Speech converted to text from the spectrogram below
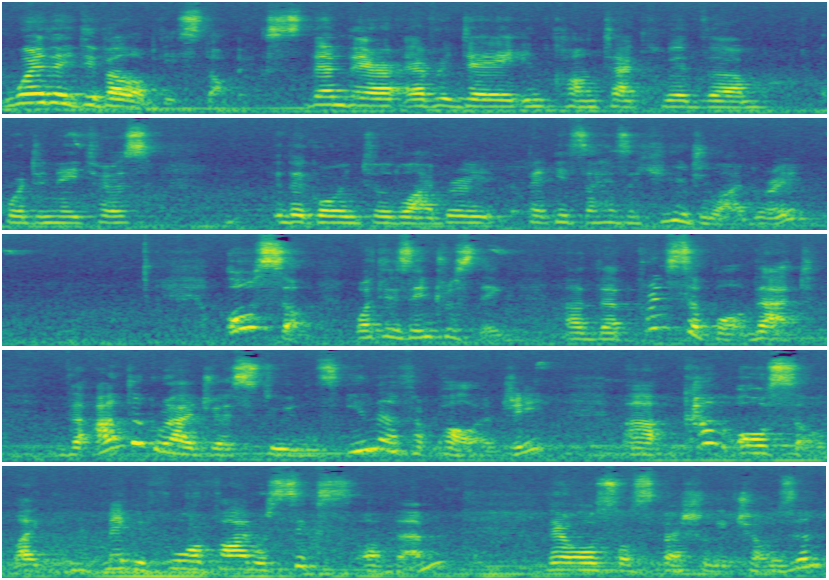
where they develop these topics. Then they're every day in contact with um, coordinators. They go into the library. Petnica has a huge library. Also, what is interesting, uh, the principle that the undergraduate students in anthropology uh, come also, like maybe four, or five, or six of them. They're also specially chosen.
